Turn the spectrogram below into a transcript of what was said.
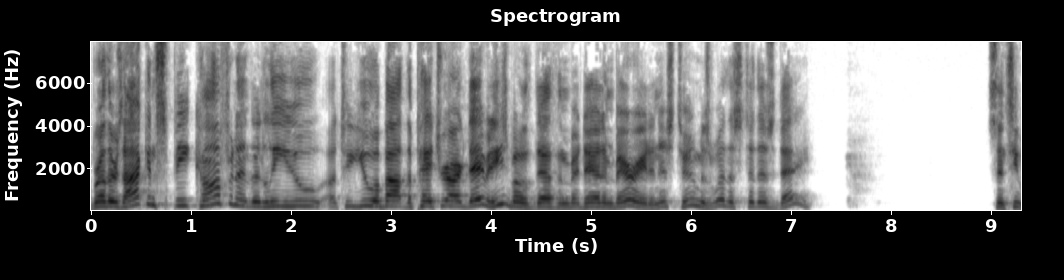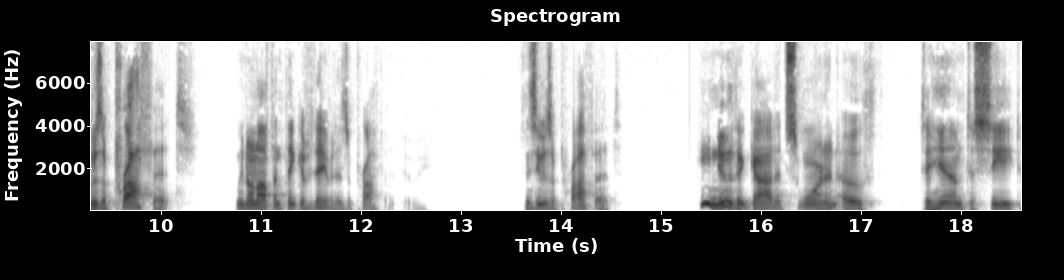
Brothers, I can speak confidently you, uh, to you about the patriarch David. He's both dead and, dead and buried, and his tomb is with us to this day. Since he was a prophet, we don't often think of David as a prophet, do we? Since he was a prophet, he knew that God had sworn an oath to him to seat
